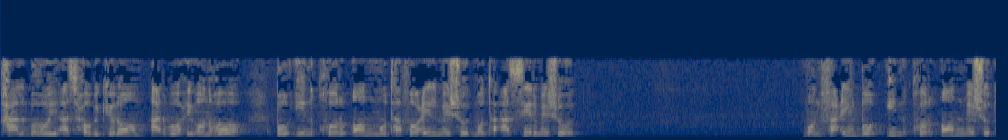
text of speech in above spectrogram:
قلب های اصحاب کرام ارواح آنها با این قرآن متفاعل می شد متأثر می شد منفعل با این قرآن می شد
